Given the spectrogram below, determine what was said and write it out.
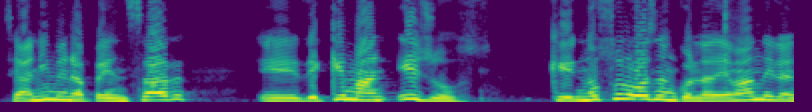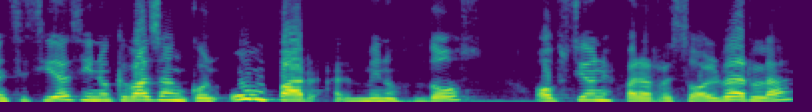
se animen a pensar eh, de qué man ellos que no solo vayan con la demanda y la necesidad, sino que vayan con un par, al menos dos, opciones para resolverlas,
